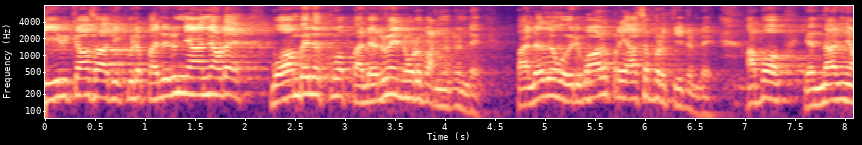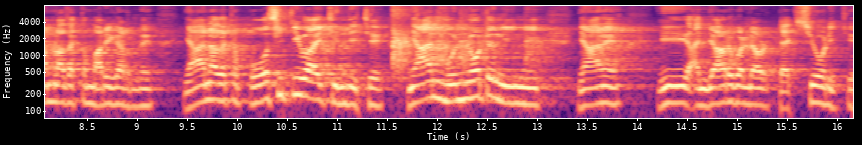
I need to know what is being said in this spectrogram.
ജീവിക്കാൻ സാധിക്കില്ല പലരും ഞാൻ അവിടെ ബോംബെയിലെത്തുമ്പോൾ പലരും എന്നോട് പറഞ്ഞിട്ടുണ്ട്. പലതും ഒരുപാട് പ്രയാസപ്പെടുത്തിയിട്ടുണ്ട്. അപ്പോൾ എന്നാലും നമ്മളതൊക്കെ മറികടന്ന് ഞാനതൊക്കെ പോസിറ്റീവായി ചിന്തിച്ച് ഞാൻ മുന്നോട്ട് നീങ്ങി ഞാൻ ഈ അഞ്ചാറ് കൊല്ലം ടാക്സി ഓടിച്ച്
